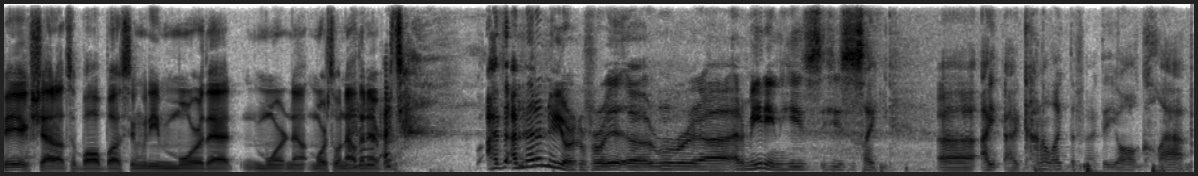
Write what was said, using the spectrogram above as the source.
big shout out to ball busting. We need more of that, more now, more so now than ever. I- I've, I've met a New Yorker for uh, uh, at a meeting. He's he's just like, uh, I I kind of like the fact that y'all clap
